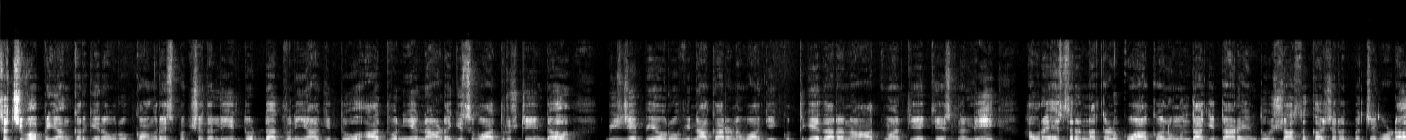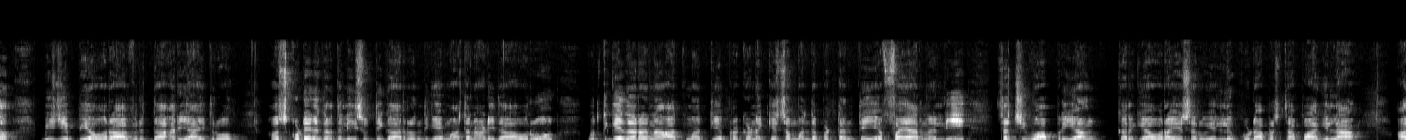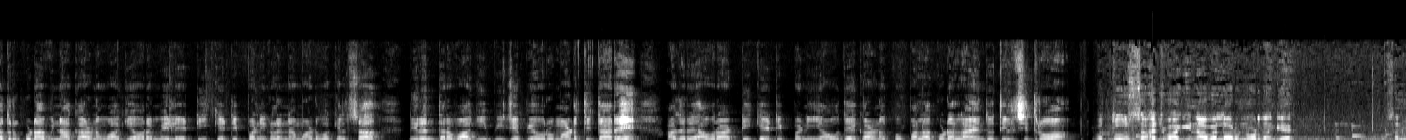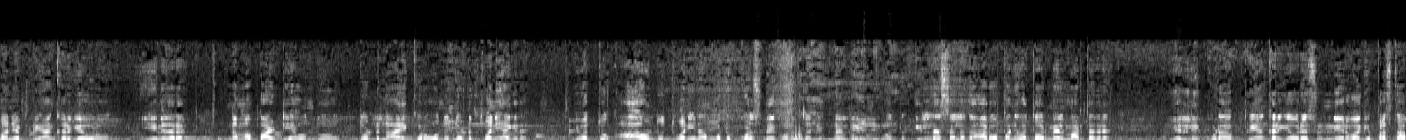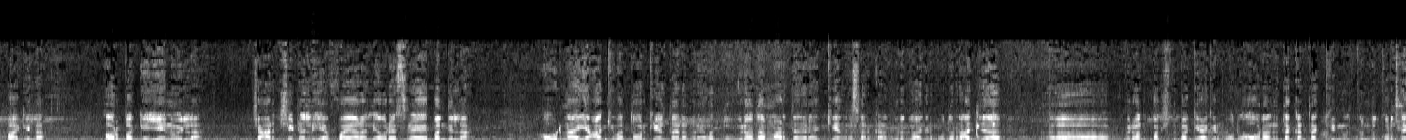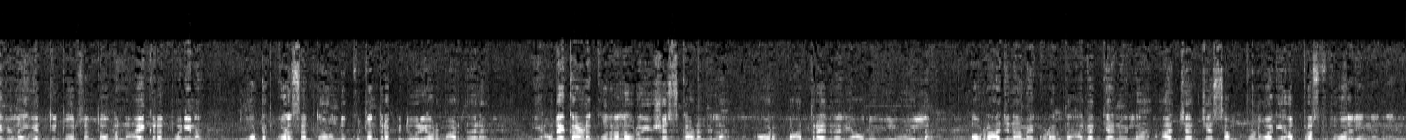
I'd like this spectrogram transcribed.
ಸಚಿವ ಪ್ರಿಯಾಂಕ್ ಖರ್ಗೆರವರು ಕಾಂಗ್ರೆಸ್ ಪಕ್ಷದಲ್ಲಿ ದೊಡ್ಡ ಧ್ವನಿಯಾಗಿದ್ದು, ಆ ಧ್ವನಿಯನ್ನು ಅಡಗಿಸುವ ದೃಷ್ಟಿಯಿಂದ ಬಿಜೆಪಿಯವರು ವಿನಾಕಾರಣವಾಗಿ ಗುತ್ತಿಗೆದಾರನ ಆತ್ಮಹತ್ಯೆ ಕೇಸ್ನಲ್ಲಿ ಅವರ ಹೆಸರನ್ನು ತಳುಕು ಹಾಕಲು ಮುಂದಾಗಿದ್ದಾರೆ ಎಂದು ಶಾಸಕ ಶರತ್ ಬಚ್ಚೇಗೌಡ ಬಿಜೆಪಿಯವರ ವಿರುದ್ಧ ಹರಿಹಾಯ್ದರು. ಹೊಸಕೋಟೆ ನಗರದಲ್ಲಿ ಸುದ್ದಿಗಾರರೊಂದಿಗೆ ಮಾತನಾಡಿದ ಅವರು ಗುತ್ತಿಗೆದಾರನ ಆತ್ಮಹತ್ಯೆ ಪ್ರಕರಣಕ್ಕೆ ಸಂಬಂಧಪಟ್ಟಂತೆ ಎಫ್ಐಆರ್ನಲ್ಲಿ ಸಚಿವ ಪ್ರಿಯಾಂಕ್ ಖರ್ಗೆ ಅವರ ಹೆಸರು ಎಲ್ಲೂ ಕೂಡ ಪ್ರಸ್ತಾಪ ಆಗಿಲ್ಲ. ಆದರೂ ಕೂಡ ವಿನಾಕಾರಣವಾಗಿ ಅವರ ಮೇಲೆ ಟೀಕೆ ಟಿಪ್ಪಣಿಗಳನ್ನು ಮಾಡುವ ಕೆಲಸ ನಿರಂತರವಾಗಿ ಬಿ ಜೆ ಪಿಯವರು ಮಾಡುತ್ತಿದ್ದಾರೆ. ಆದರೆ ಅವರ ಟೀಕೆ ಟಿಪ್ಪಣಿ ಯಾವುದೇ ಕಾರಣಕ್ಕೂ ಫಲ ಕೊಡಲ್ಲ ಎಂದು ತಿಳಿಸಿದರು. ಇವತ್ತು ಸಹಜವಾಗಿ ನಾವೆಲ್ಲರೂ ನೋಡ್ದಂಗೆ ಸನ್ಮಾನ್ಯ ಪ್ರಿಯಾಂಕ್ ಖರ್ಗೆ ಅವರು ಏನಿದ್ದಾರೆ, ನಮ್ಮ ಪಾರ್ಟಿಯ ಒಂದು ದೊಡ್ಡ ನಾಯಕರು, ಒಂದು ದೊಡ್ಡ ಧ್ವನಿಯಾಗಿದೆ. ಇವತ್ತು ಆ ಒಂದು ಧ್ವನಿನ ಮೊಟಕುಗೊಳಿಸಬೇಕು ಅಂತ ನಿಟ್ಟಿನಲ್ಲಿ ಇವತ್ತು ಇಲ್ಲ ಸಲ್ಲದ ಆರೋಪನ ಇವತ್ತು ಅವ್ರ ಮೇಲೆ ಮಾಡ್ತಾ ಇದ್ದಾರೆ ಎಲ್ಲಿ ಕೂಡ ಪ್ರಿಯಾಂಕ್ ಖರ್ಗೆ ಅವರ ಹೆಸರು ನೇರವಾಗಿ ಪ್ರಸ್ತಾಪ ಆಗಿಲ್ಲ. ಅವ್ರ ಬಗ್ಗೆ ಏನೂ ಇಲ್ಲ. ಚಾರ್ಜ್ ಶೀಟಲ್ಲಿ ಎಫ್ ಐ ಆರಲ್ಲಿ ಅವ್ರ ಹೆಸರೇ ಬಂದಿಲ್ಲ. ಅವ್ರನ್ನ ಯಾಕೆ ಇವತ್ತು ಅವ್ರು ಕೇಳ್ತಾ ಇದ್ದಾರೆ ಇವತ್ತು ವಿರೋಧ ಮಾಡ್ತಾ ಇದ್ದಾರೆ ಕೇಂದ್ರ ಸರ್ಕಾರದ ವಿರುದ್ಧ ಆಗಿರ್ಬೋದು ರಾಜ್ಯ ವಿರೋಧ ಪಕ್ಷದ ಬಗ್ಗೆ ಆಗಿರ್ಬೋದು ಅವರಲ್ಲಿರ್ತಕ್ಕಂಥ ಕಿನ್ ಕುಂದು ಕೊರತೆಗಳನ್ನ ಎತ್ತಿ ತೋರಿಸೋಂಥ ಒಬ್ಬ ನಾಯಕರ ಧ್ವನಿನ ಮೊಟಕುಗೊಳಿಸೋಂಥ ಒಂದು ಕುತಂತ್ರ ಪಿತೂರಿ ಅವ್ರು ಮಾಡ್ತಿದ್ದಾರೆ ಯಾವುದೇ ಕಾರಣಕ್ಕೆ ಹೋದ್ರಲ್ಲಿ ಅವರು ಯಶಸ್ಸು ಕಾಣೋದಿಲ್ಲ. ಅವರ ಪಾತ್ರ ಇದರಲ್ಲಿ ಯಾವುದೂ ಇಲ್ಲವೂ ಇಲ್ಲ. ಅವ್ರು ರಾಜೀನಾಮೆ ಕೊಡೋಂಥ ಅಗತ್ಯನೂ ಇಲ್ಲ. ಆ ಚರ್ಚೆ ಸಂಪೂರ್ಣವಾಗಿ ಅಪ್ರಸ್ತುತವಾಗಿದೆ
